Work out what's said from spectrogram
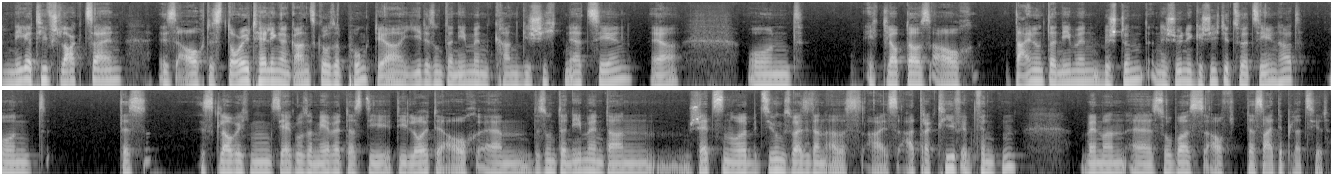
Negativschlagzeilen ist auch das Storytelling ein ganz großer Punkt. Ja, jedes Unternehmen kann Geschichten erzählen. Ja, und ich glaube, dass auch dein Unternehmen bestimmt eine schöne Geschichte zu erzählen hat und das ist, glaube ich, ein sehr großer Mehrwert, dass die, die Leute auch ähm, das Unternehmen dann schätzen oder beziehungsweise dann als, als attraktiv empfinden, wenn man äh, sowas auf der Seite platziert.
